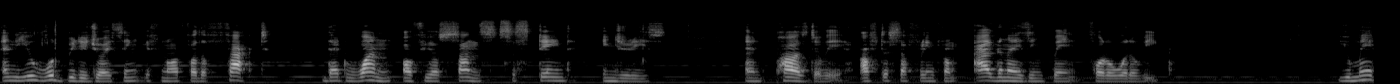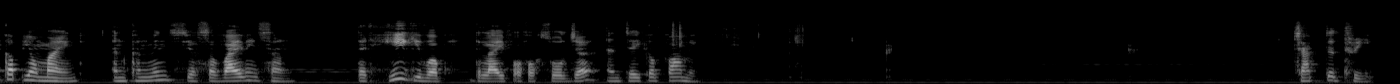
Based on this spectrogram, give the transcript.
and you would be rejoicing if not for the fact that one of your sons sustained injuries and passed away after suffering from agonizing pain for over a week. You make up your mind and convince your surviving son that he give up the life of a soldier and take up farming. Chapter 3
